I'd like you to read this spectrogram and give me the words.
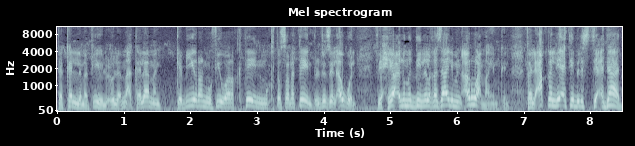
تكلم فيه العلماء كلاما كبيرا وفي ورقتين مختصرتين في الجزء الأول. في إحياء علوم الدين للغزالي من أروع ما يمكن. فالعقل يأتي بالاستعداد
